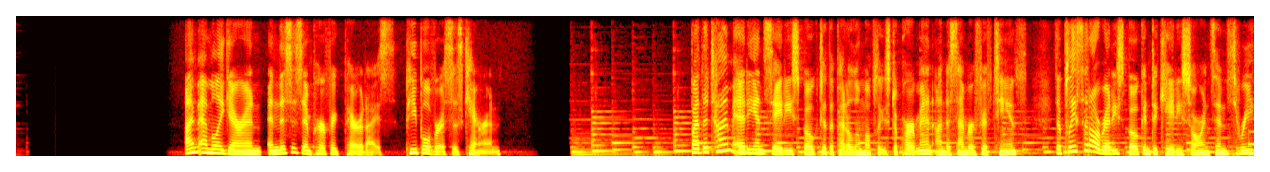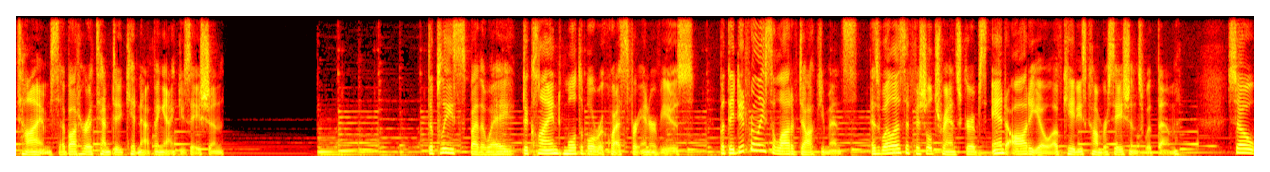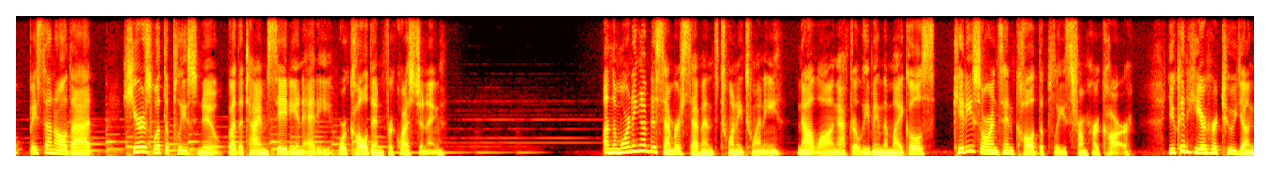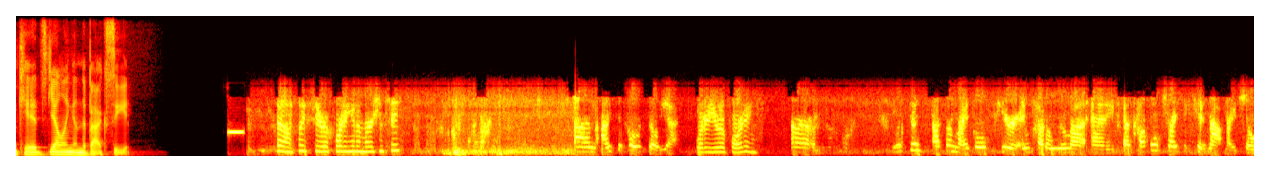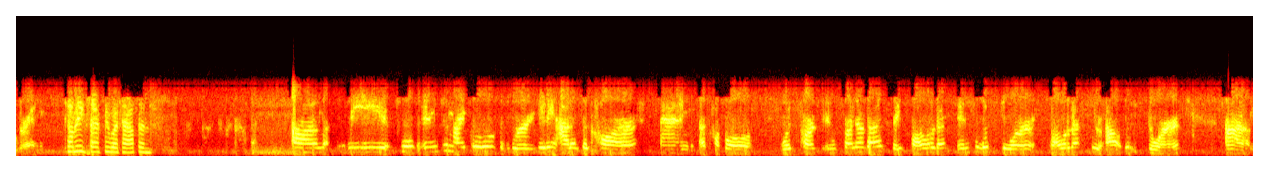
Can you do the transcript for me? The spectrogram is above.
I'm Emily Guerin, and this is Imperfect Paradise People versus Karen. By the time Eddie and Sadie spoke to the Petaluma Police Department on December 15th, the police had already spoken to Katie Sorensen three times about her attempted kidnapping accusation. The police, by the way, declined multiple requests for interviews, but they did release a lot of documents, as well as official transcripts and audio of Katie's conversations with them. So, based on all that, here's what the police knew by the time Sadie and Eddie were called in for questioning. On the morning of December 7th, 2020, not long after leaving the Michaels, Katie Sorensen called the police from her car. You can hear her two young kids yelling in the back seat. Yeah, police, you reporting an emergency? Um, I suppose so, yes. What are you reporting? Um, was just at the Michaels here in Petaluma, and a couple tried to kidnap my children. Tell me exactly what happened. Um, we pulled into Michaels. We're getting out of the car, and a couple was parked in front of us. They followed us into the store, followed us throughout the store, um,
